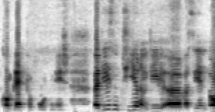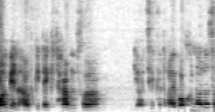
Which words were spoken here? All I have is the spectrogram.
komplett verboten ist. Bei diesen Tieren, die, äh, was wir in Dornbirn aufgedeckt haben, vor ja, circa drei Wochen oder so,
